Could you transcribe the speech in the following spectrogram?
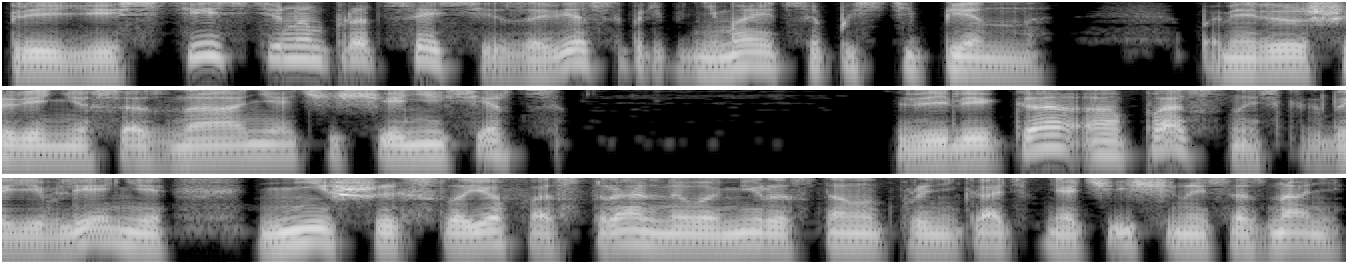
При естественном процессе завеса приподнимается постепенно, по мере расширения сознания, очищения сердца. Велика опасность, когда явления низших слоев астрального мира станут проникать в неочищенное сознание,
